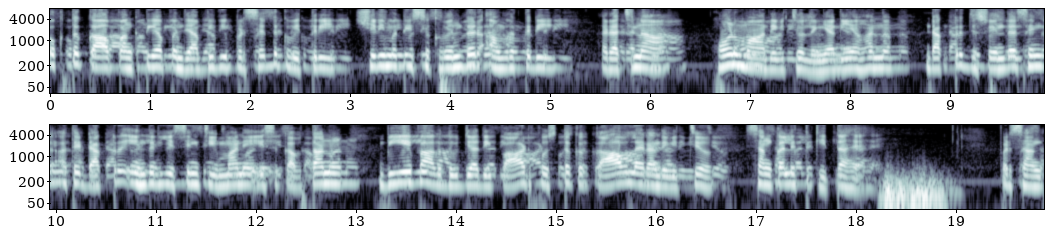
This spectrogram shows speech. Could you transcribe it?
ਉਕਤ ਕਾਵ ਪੰਕਤੀਆਂ ਪੰਜਾਬੀ ਦੀ ਪ੍ਰਸਿੱਧ ਕਵਿਤਰੀ ਸ਼੍ਰੀਮਤੀ ਸੁਖਵਿੰਦਰ ਅੰਮ੍ਰਿਤ ਦੀ ਰਚਨਾ ਹੁਣ ਮਾਂ ਦੇ ਵਿੱਚੋਂ ਲਈਆਂ ਗਈਆਂ ਹਨ। ਡਾਕਟਰ ਜਸਵਿੰਦਰ ਸਿੰਘ ਅਤੇ ਡਾਕਟਰ ਇੰਦਰਜੀਤ ਸਿੰਘ ਚੀਮਾ ਨੇ ਇਸ ਕਵਿਤਾ ਨੂੰ ਬੀਏ ਭਾਗ ਦੂਜਾ ਦੀ ਪਾਠ ਪੁਸਤਕ ਕਾਵ ਲਹਿਰਾਂ ਦੇ ਵਿੱਚ ਸੰਕਲਿਤ ਕੀਤਾ ਹੈ। ਪ੍ਰਸੰਗ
